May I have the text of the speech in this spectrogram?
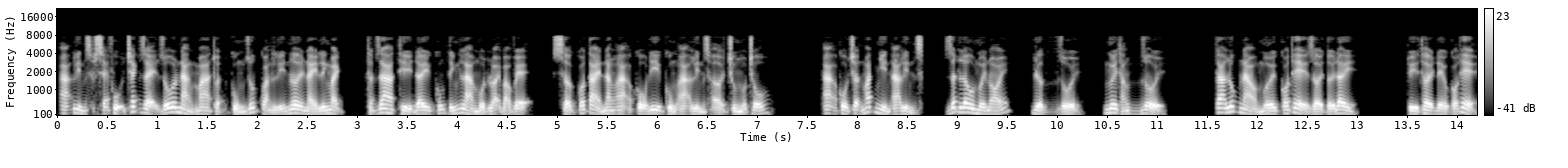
ạ alin sẽ phụ trách dạy dỗ nàng ma thuật cùng giúp quản lý nơi này linh mạch, thật ra thì đây cũng tính là một loại bảo vệ, sở có tài năng ạ cô đi cùng ạ alin ở chung một chỗ. ạ cô trợn mắt nhìn ạ alin rất lâu mới nói, được rồi, ngươi thắng rồi. Ta lúc nào mới có thể rời tới đây? Tùy thời đều có thể.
